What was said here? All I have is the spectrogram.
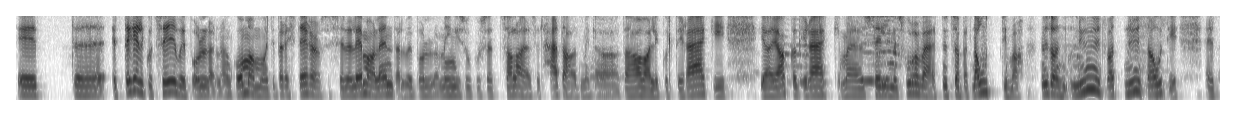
et et tegelikult see võib olla nagu omamoodi päris terror, sest sellel emal endal võib olla mingisugused salajased hädad, mida ta avalikult ei räägi ja ei hakkagi rääkima ja just selline surve, et nüüd sa pead nautima, nüüd on, nüüd vaat nüüd naudi. et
